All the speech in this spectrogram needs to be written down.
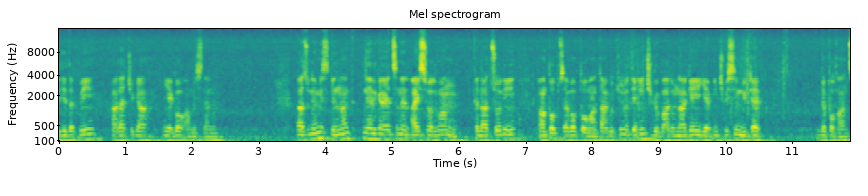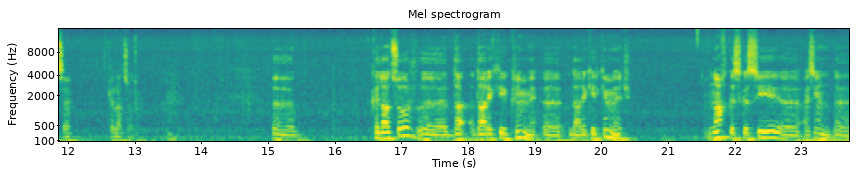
պիտի դպվի հարաճիգա եկող ամիսներում։ Լացունեմից գնանք ներկայացնել այսօրվան կլացորի ամպոպ ձևով բովանդակությունը, թե ինչ գվարունակե եւ ինչպիսի նյութեր գփոխանցե կլացորը։ Կլացոր դարեկիրքի դարեկիրքի մեջ նախ կսկսի այսինքն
